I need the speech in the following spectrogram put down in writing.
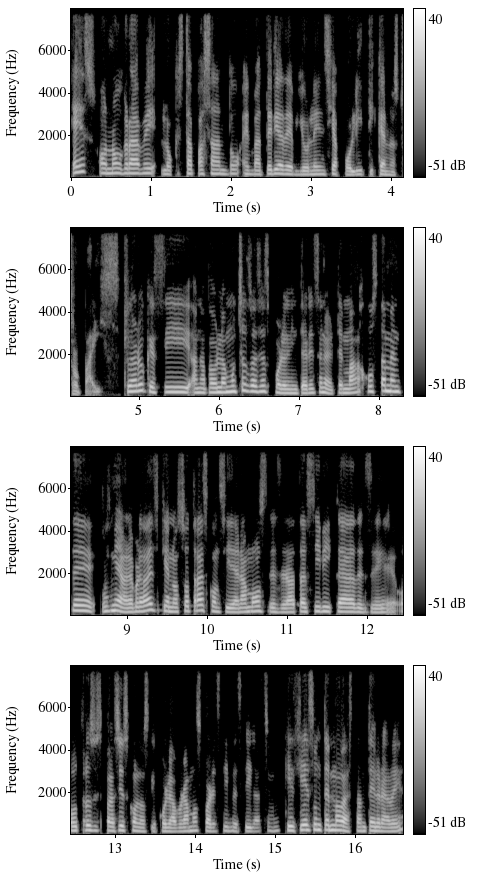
¿es o no grave lo que está pasando en materia de violencia política en nuestro país? Claro que sí, Ana Paula, muchas gracias por el interés en el tema. Justamente, pues mira, la verdad es que nosotras consideramos desde Data Cívica, desde otros espacios con los que colaboramos para esta investigación, que sí es un tema bastante grave.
